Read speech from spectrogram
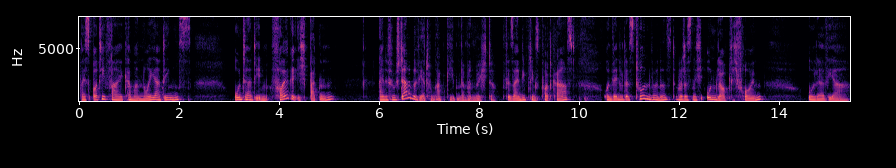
Bei Spotify kann man neuerdings unter dem Folge ich-Button eine 5-Sterne-Bewertung abgeben, wenn man möchte, für seinen Lieblingspodcast. Und wenn du das tun würdest, würde es mich unglaublich freuen. Oder wer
